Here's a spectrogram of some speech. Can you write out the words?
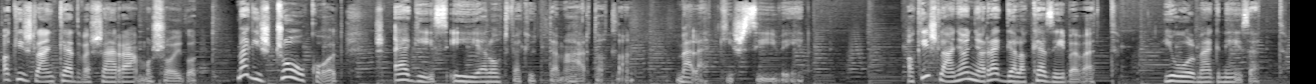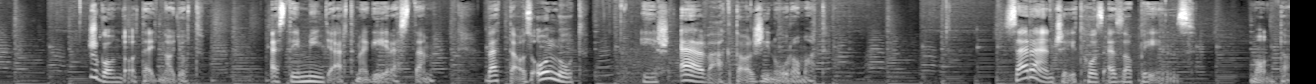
A kislány kedvesen rám mosolygott. Meg is csókolt, és egész éjjel ott feküdtem ártatlan, meleg kis szívén. A kislány anyja reggel a kezébe vett, jól megnézett, s gondolt egy nagyot. Ezt én mindjárt megéreztem. Vette az ollót, és elvágta a zsinóromat. Szerencsét hoz ez a pénz, mondta.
